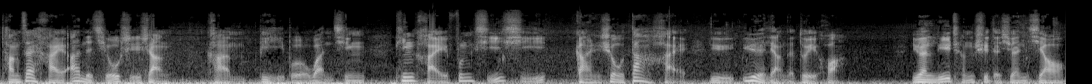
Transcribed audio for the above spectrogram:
躺在海岸的球石上，看碧波万顷，听海风习习，感受大海与月亮的对话，远离城市的喧嚣，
